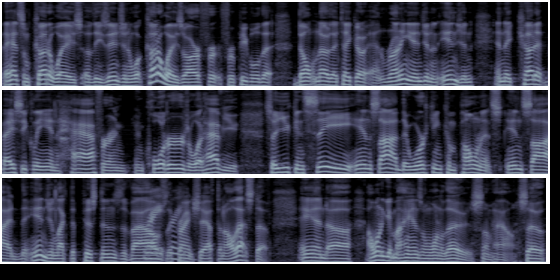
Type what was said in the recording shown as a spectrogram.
they had some cutaways of these engine. And what cutaways are for, for people that don't know, they take a, a running engine, an engine, and they cut it basically in half or in, in quarters or what have you. So you can see inside the working components inside the engine, like the pistons, the valves, Right, the right. crankshaft, and all that stuff. And uh, I want to get my hands on one of those somehow. So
